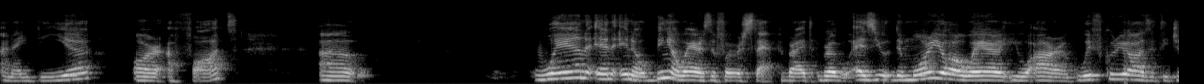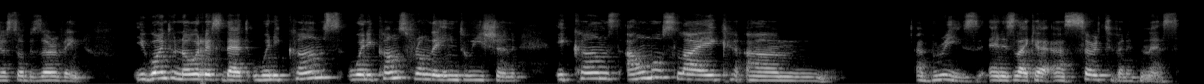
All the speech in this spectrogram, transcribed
an idea or a thought, uh, when and you know being aware is the first step right? As you the more you're aware you are with curiosity just observing you're going to notice that when it comes when it comes from the intuition it comes almost like um, a breeze and it's like a assertiveness.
